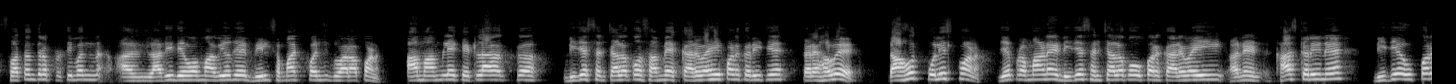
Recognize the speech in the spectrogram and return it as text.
સ્વતંત્ર પ્રતિબંધ લાદી દેવામાં આવ્યો છે. ભીલ સમાજ પંચ દ્વારા પણ આ મામલે કેટલાક ડીજે સંચાલકો સામે કાર્યવાહી પણ કરી છે. ત્યારે હવે દાહોદ પોલીસ પણ જે પ્રમાણે ડીજે સંચાલકો ઉપર કાર્યવાહી અને ખાસ કરીને ડીજે ઉપર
